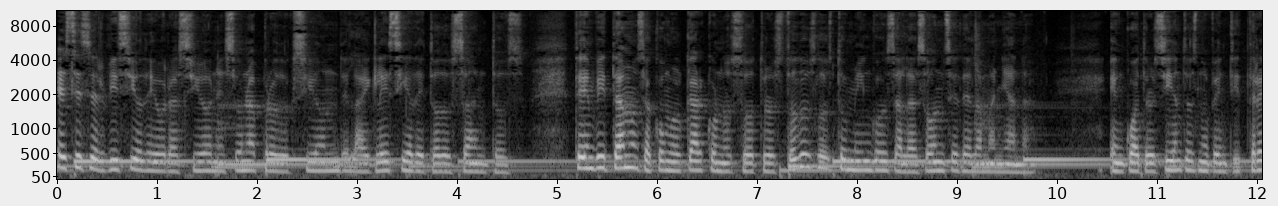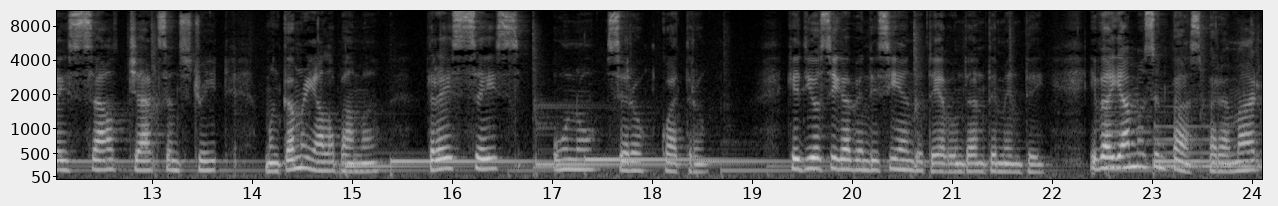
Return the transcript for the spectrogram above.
Este servicio de oración es una producción de la Iglesia de Todos Santos. Te invitamos a comulgar con nosotros todos los domingos a las 11 de la mañana en 493 South Jackson Street, Montgomery, Alabama 36104. Que Dios siga bendiciéndote abundantemente y vayamos en paz para amar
